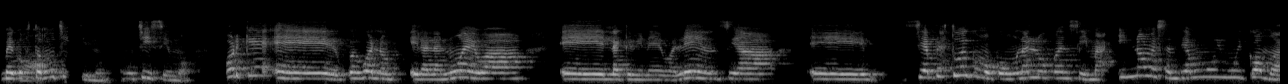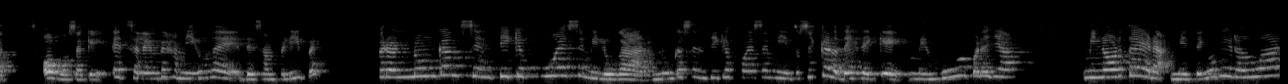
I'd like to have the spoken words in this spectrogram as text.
Me costó muchísimo, muchísimo. Porque, eh, pues bueno, era la nueva, eh, la que viene de Valencia. Eh, siempre estuve como con una lupa encima y no me sentía muy, muy cómoda. Ojo, o sea que excelentes amigos de, de San Felipe, pero nunca sentí que fuese mi lugar, nunca sentí que fuese mi. Entonces, claro, desde que me mudo para allá, mi norte era, me tengo que graduar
